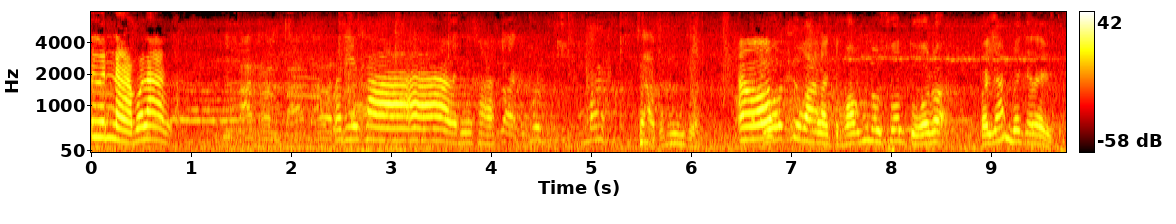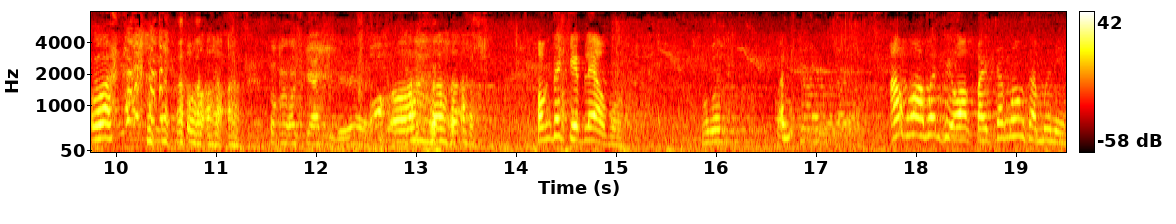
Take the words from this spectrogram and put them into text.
ตื่นหนาบ่ล่างตาทานตาสวัสดีค่ะสวัสดีค่ะตาก็พูดมากซาก็มูจ้ะเอาโอ้คือว่าเราจะของมันเอาส่วนตัวเนาะ ไปย้ำได้กันเลยว้าต้องเอาแกงอีกเด้อของจะเก็บแล้วบ่เพราะว่ามันเอาพ่อเพิ่นสิออกไปจังโมงสามมื้อนี่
